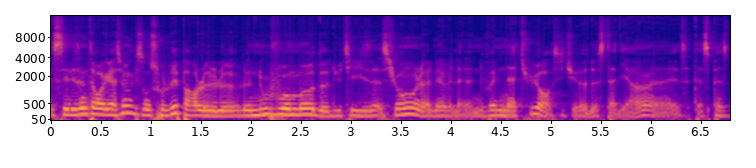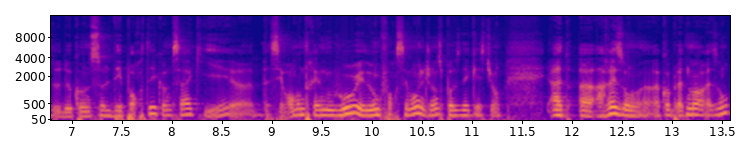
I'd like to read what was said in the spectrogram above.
C'est des interrogations qui sont soulevées par le, nouveau mode d'utilisation, la, nouvelle nature, si tu veux, de Stadia. Hein. cette espèce de, console déportée comme ça qui est. Euh, bah, c'est vraiment très nouveau et donc forcément, les gens se posent des questions. À, raison, à complètement raison.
